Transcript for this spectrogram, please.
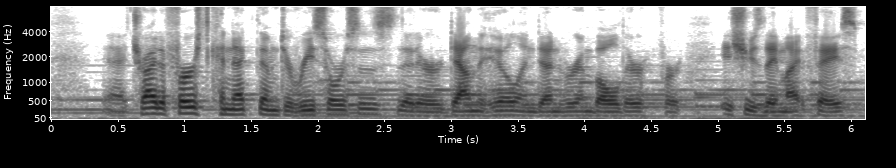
uh, try to first connect them to resources that are down the hill in Denver and Boulder for issues they might face.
